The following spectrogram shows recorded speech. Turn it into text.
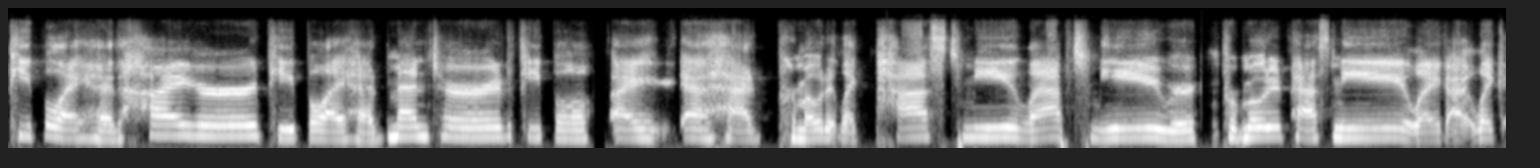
people I had hired, people I had mentored, people I uh, had promoted like past me, lapped me, were promoted past me. Like I like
